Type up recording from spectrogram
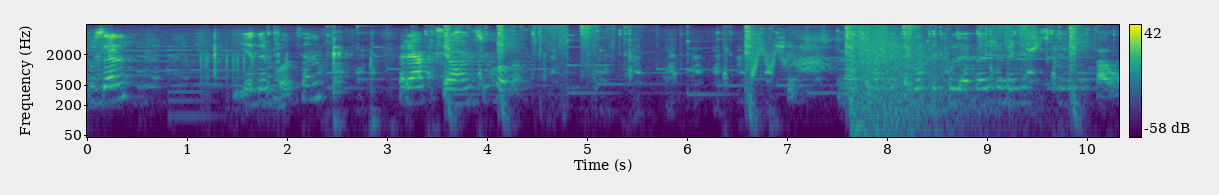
Puzzle. Jeden potem. Reakcja łańcuchowa. No to będzie tego typu level, że będzie wszystko wybuchało.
